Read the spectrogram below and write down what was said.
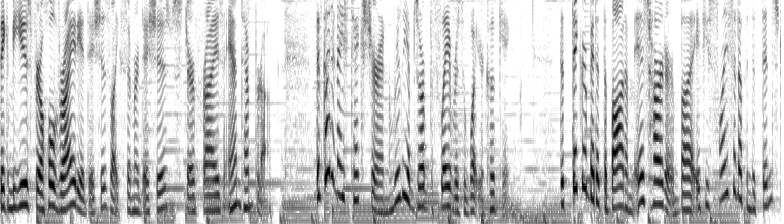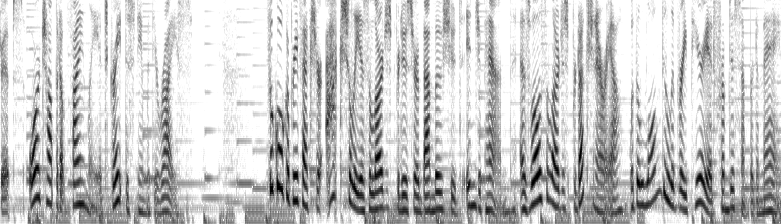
They can be used for a whole variety of dishes like simmer dishes, stir fries, and tempura. They've got a nice texture and really absorb the flavors of what you're cooking. The thicker bit at the bottom is harder, but if you slice it up into thin strips or chop it up finely, it's great to steam with your rice. Fukuoka Prefecture actually is the largest producer of bamboo shoots in Japan, as well as the largest production area with a long delivery period from December to May.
